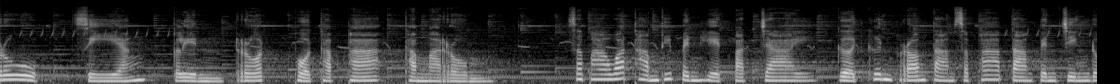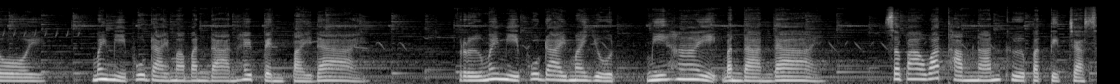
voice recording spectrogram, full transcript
รูป เสียง กลิ่น รสโผฏฐัพพะ ธรรมารมสภาวะธรรมที่เป็นเหตุปัจจัย เกิดขึ้นพร้อมตามสภาพตามเป็นจริงโดย ไม่มีผู้ใดมาบันดาลให้เป็นไปได้ หรือไม่มีผู้ใดมาหยุดมิให้บันดาลได้ สภาวะธรรมนั้นคือปฏิจจส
